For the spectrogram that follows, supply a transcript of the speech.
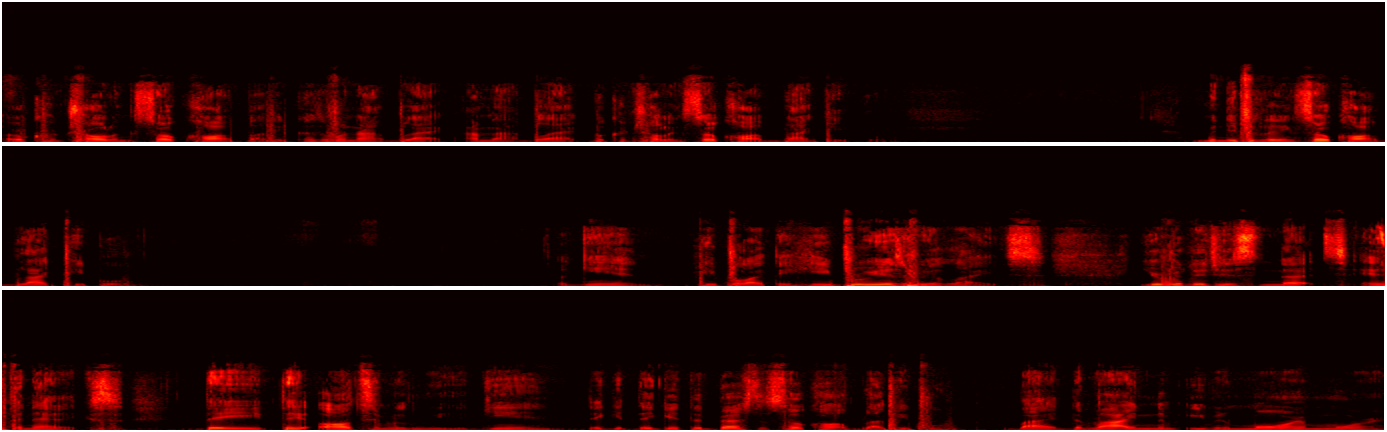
or controlling so-called black because we're not black. I'm not black but controlling so-called black people. Manipulating so-called black people again people like the Hebrew Israelites, your religious nuts and fanatics, they they ultimately again they get they get the best of so-called black people by dividing them even more and more.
